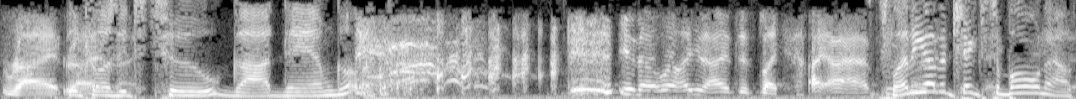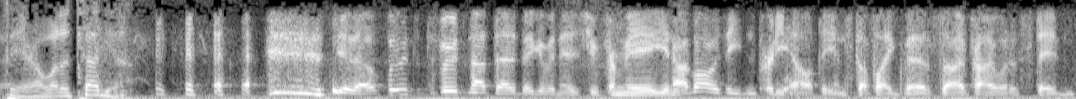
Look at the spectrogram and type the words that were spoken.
Right, right. Because right. it's too goddamn good. you know, well, you know, I just like, I, I Plenty other chicks to bone out there, I want to tell you. you know, food's food's not that big of an issue for me. You know, I've always eaten pretty healthy and stuff like this, so I probably would have stayed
